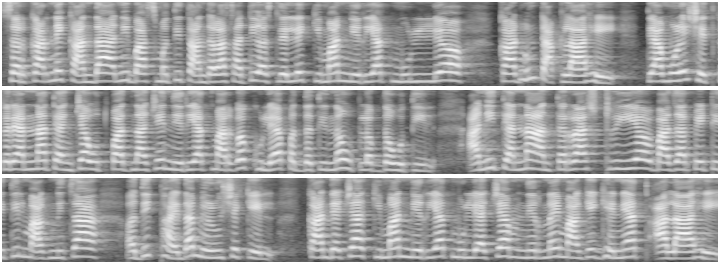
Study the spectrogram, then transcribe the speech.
सरकारने कांदा आणि बासमती तांदळासाठी असलेले किमान निर्यात मूल्य काढून टाकलं आहे. त्यामुळे शेतकऱ्यांना त्यांच्या उत्पादनाचे निर्यात मार्ग खुल्या पद्धतीनं उपलब्ध होतील आणि त्यांना आंतरराष्ट्रीय बाजारपेठेतील मागणीचा अधिक फायदा मिळू शकेल. कांद्याच्या किमान निर्यात मूल्याच्या निर्णय मागे घेण्यात आला आहे.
